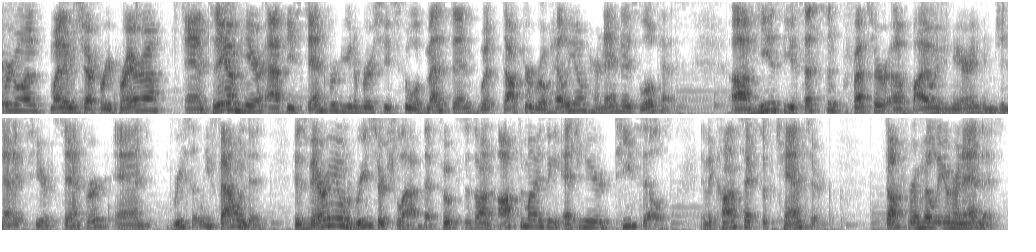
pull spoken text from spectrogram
everyone, my name is Jeffrey Perera, and today I'm here at the Stanford University School of Medicine with Dr. Rogelio Hernandez Lopez. Um, he is the Assistant Professor of Bioengineering and Genetics here at Stanford and recently founded his very own research lab that focuses on optimizing engineered T cells in the context of cancer. Dr. Rogelio Hernandez,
